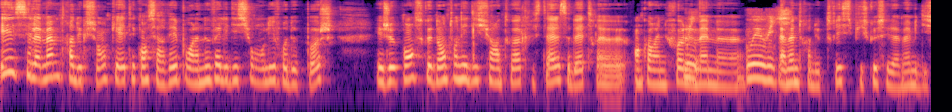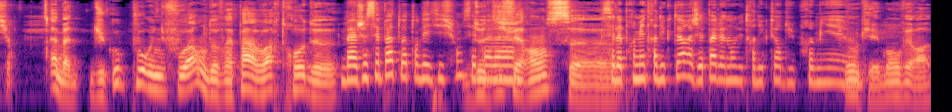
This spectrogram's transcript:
et c'est la même traduction qui a été conservée pour la nouvelle édition au livre de poche, Et je pense que dans ton édition à toi, Christelle, ça doit être euh, encore une fois le Oui. même, euh, Oui, oui. la même traductrice puisque c'est la même édition. Ah bah du coup, pour une fois, on devrait pas avoir trop de Bah je sais pas, toi ton édition, c'est de pas la... euh, C'est le premier traducteur et j'ai pas le nom du traducteur du premier. euh. Ok, bon, on verra.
